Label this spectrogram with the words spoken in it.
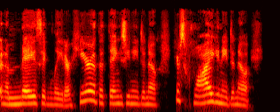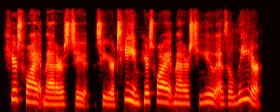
an amazing leader. Here are the things you need to know. Here's why you need to know here's why it matters to to your team. Here's why it matters to you as a leader.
